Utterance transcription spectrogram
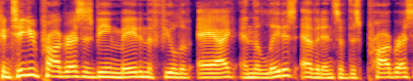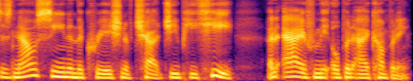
Continued progress is being made in the field of AI, and the latest evidence of this progress is now seen in the creation of ChatGPT, an AI from the OpenAI company.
